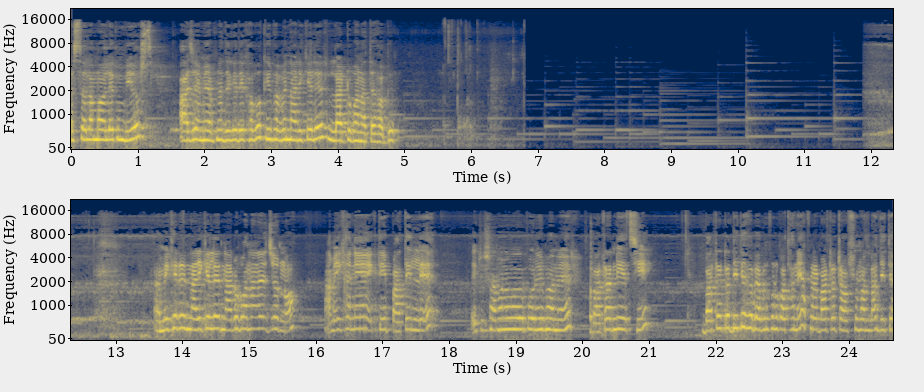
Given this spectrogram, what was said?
আসসালামু আলাইকুম ভিউয়ার্স। আজ আমি আপনাদেরকে দেখাবো কীভাবে নারিকেলের লাড্ডু বানাতে হবে। আমি এখানে নারিকেলের নাড়ু বানানোর জন্য আমি এখানে একটি পাতিলে একটু সামান্য পরিমাণের বাটার নিয়েছি। বাটারটা দিতে হবে, এমন কোনো কথা নেই। আপনার বাটারটা অপশনাল না, দিতে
